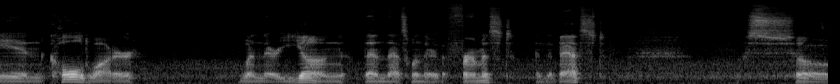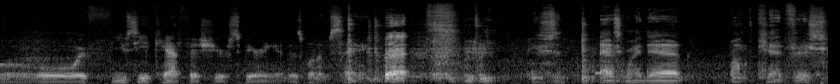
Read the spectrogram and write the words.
in cold water, when they're young, then that's when they're the firmest and the best. So if you see a catfish, you're spearing it, is what I'm saying. You should ask my dad about the catfish.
